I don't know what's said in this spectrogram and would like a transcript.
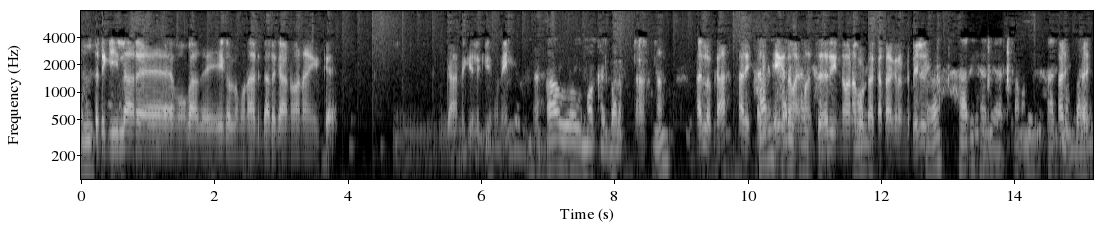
එතට ගිල්ලා අර මොකද ඒකොල්ල මොනාට දඩ ගන්නවන එක ගන්න කියල කියමුණේ ආව් ආව් මොකක්ද බලන්න අර ලොකා. හරි හරි. ඒක තමයි මම සර් ඉන්නවන කොට කතා කරන්න බැලුවේ. හරි හරි. හරි තමයි හරි බලන්න.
